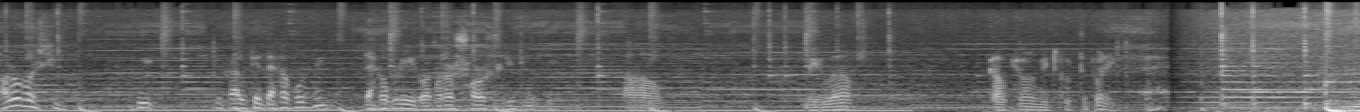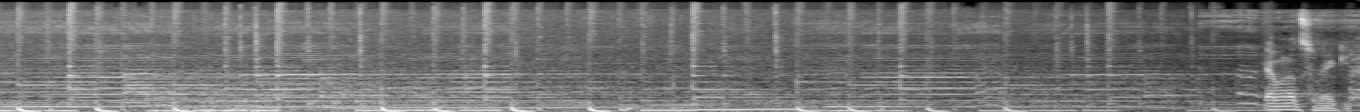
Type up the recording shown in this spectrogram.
ভালোবাসি। তুই তুই কালকে দেখা করবি? দেখা করে এই কথাটা সরাসরি বলবি। আহ, মেঘলা কালকে আমরা মিট করতে পারি? কেমন আছো মেঘলা?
